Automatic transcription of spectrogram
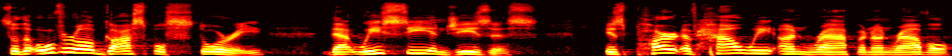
So, the overall gospel story that we see in Jesus is part of how we unwrap and unravel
